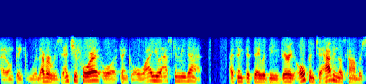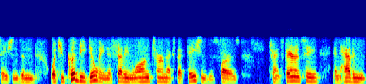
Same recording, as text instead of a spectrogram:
I don't think, would ever resent you for it or think, well, why are you asking me that? I think that they would be very open to having those conversations. And what you could be doing is setting long term expectations as far as transparency and having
